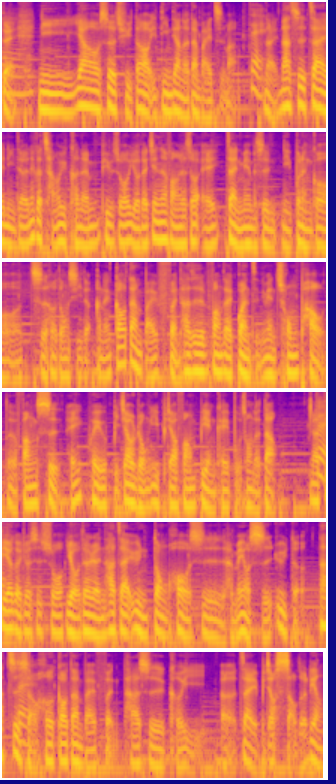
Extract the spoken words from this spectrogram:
对，你要摄取到一定量的蛋白质嘛？对，那那是在你的那个场域，可能譬如说有的健身房就说：“哎，在里面不是你不能够吃喝东西的，可能高蛋白粉它是放在罐子里面冲泡的方式，哎，会比较容易、比较方便，可以补充得到。”那第二个就是说，有的人他在运动后是很没有食欲的，那至少喝高蛋白粉，它是可以呃在比较少的量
